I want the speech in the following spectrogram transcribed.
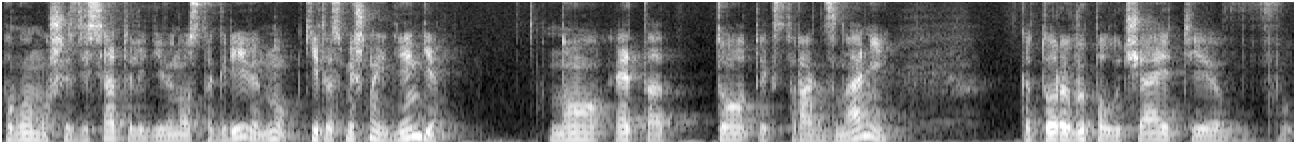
по-моему, 60 или 90 гривен, ну, какие-то смешные деньги, но это тот экстракт знаний, который вы получаете в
